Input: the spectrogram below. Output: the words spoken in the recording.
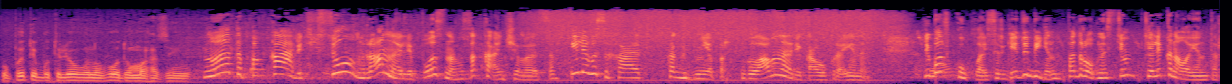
купити бутильовану воду в магазині. Но это пока, ведь все рано или поздно заканчивается. Или высыхает, как Днепр, главная река Украины. Любовь Кукла и Сергей Дубинин. Подробности телеканала Интер.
